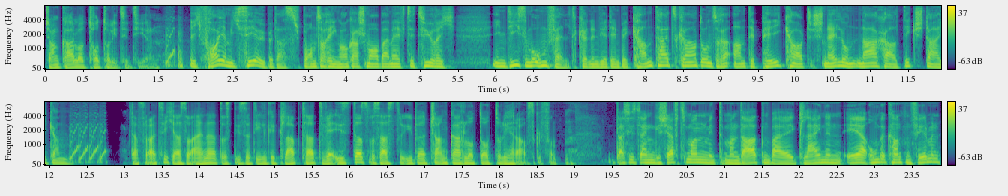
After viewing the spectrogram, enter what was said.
Giancarlo Tottoli zitieren. Ich freue mich sehr über das Sponsoring-Engagement beim FC Zürich. In diesem Umfeld können wir den Bekanntheitsgrad unserer Antepay-Card schnell und nachhaltig steigern. Da freut sich also einer, dass dieser Deal geklappt hat. Wer ist das? Was hast du über Giancarlo Tottoli herausgefunden? Das ist ein Geschäftsmann mit Mandaten bei kleinen, eher unbekannten Firmen,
